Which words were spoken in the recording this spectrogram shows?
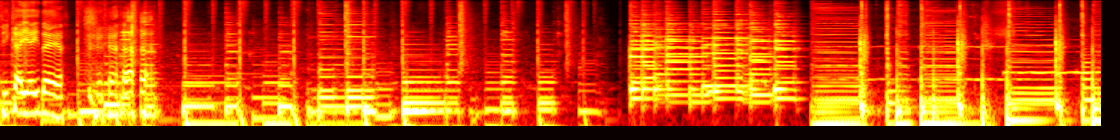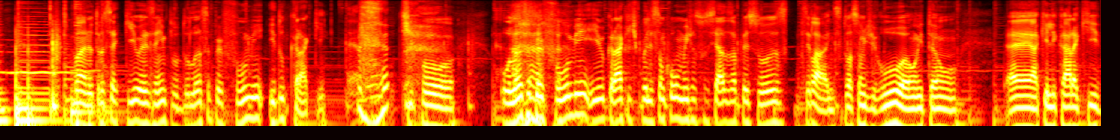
Fica aí a ideia. trouxe aqui o exemplo do lança-perfume e do crack. tipo, o lança-perfume e o crack, tipo, eles são comumente associados a pessoas, sei lá, em situação de rua, ou então é aquele cara que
